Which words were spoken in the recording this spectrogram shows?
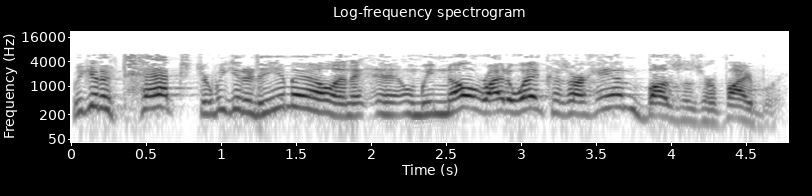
We get a text or we get an email and, and we know right away because our hand buzzes or vibrates.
